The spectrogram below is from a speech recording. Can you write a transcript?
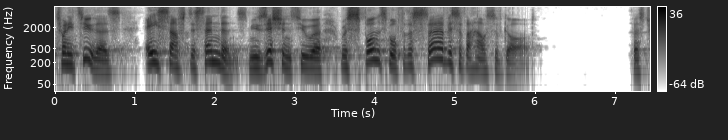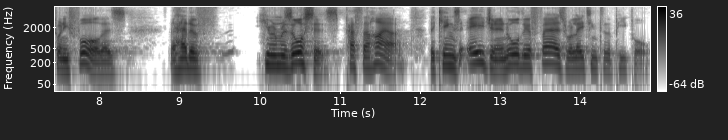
22, there's Asaph's descendants, musicians who were responsible for the service of the house of God. Verse 24, there's the head of human resources, Pethahiah, the king's agent in all the affairs relating to the people.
